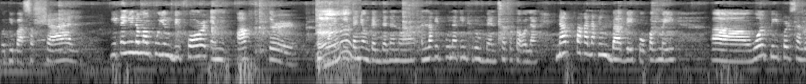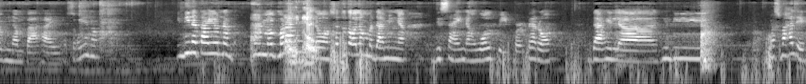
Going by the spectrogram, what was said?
O diba, social. Kita nyo naman po yung before and after. Makikita nyo, ang ganda na no. Ang laki po ng improvement sa totoo lang. Napakalaking bagay po pag may ah, wallpaper sa loob ng bahay. So, ayan o. Hindi na tayo nag... maraming ano, sa totoo lang madaming nga design ang wallpaper. Pero, dahil ah, hindi... Mas mahal eh.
